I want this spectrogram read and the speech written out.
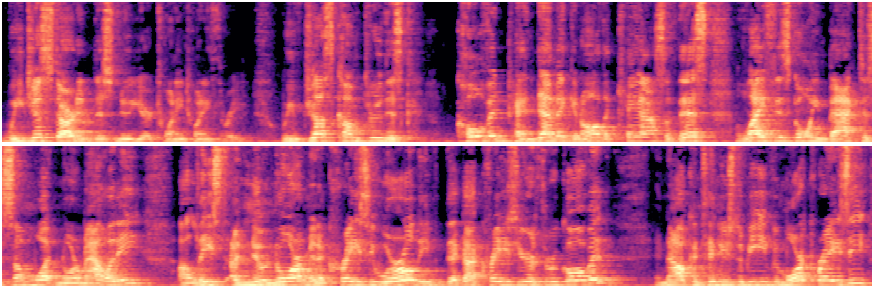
We just started this new year, 2023. We've just come through this COVID pandemic and all the chaos of this. Life is going back to somewhat normality, at least a new norm in a crazy world that got crazier through COVID and now continues to be even more crazy.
